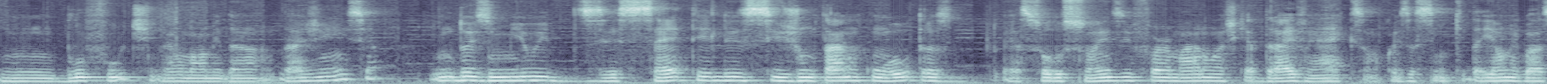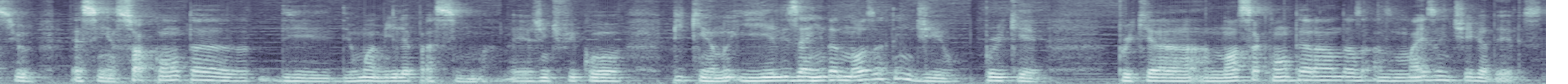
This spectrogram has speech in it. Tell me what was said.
em Bluefoot, né? O nome da, da agência. Em 2017 eles se juntaram com outras é, soluções e formaram, acho que é Drive X, uma coisa assim, que daí é um negócio, é assim, é só conta de, de uma milha para cima. Aí a gente ficou pequeno e eles ainda nos atendiam. Por quê? Porque a, a nossa conta era uma das as mais antigas deles.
